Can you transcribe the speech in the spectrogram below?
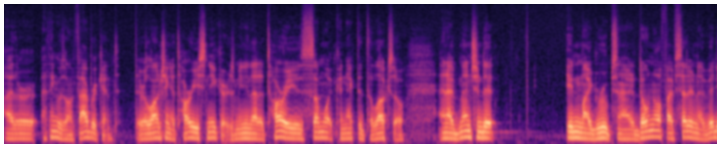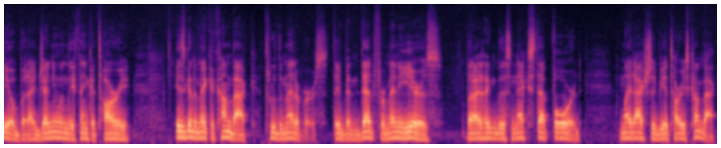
either I think it was on Fabricant. They were launching Atari sneakers, meaning that Atari is somewhat connected to Lukso, and I've mentioned it in my groups, and I don't know if I've said it in a video, but I genuinely think Atari is going to make a comeback through the metaverse. They've been dead for many years, but I think this next step forward might actually be Atari's comeback.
